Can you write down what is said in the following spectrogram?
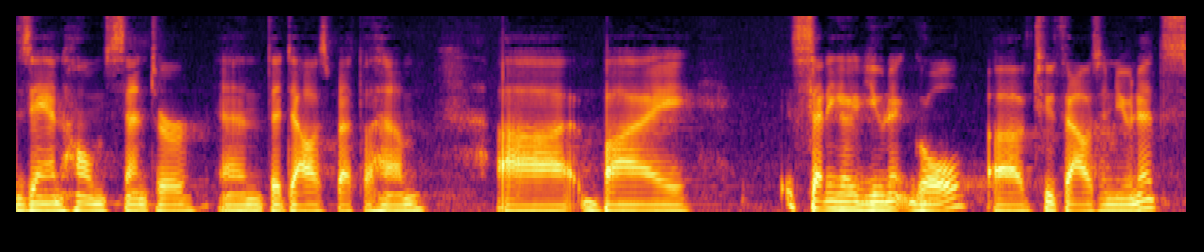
Zan Holmes Center and the Dallas Bethlehem uh, by setting a unit goal of 2,000 units.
